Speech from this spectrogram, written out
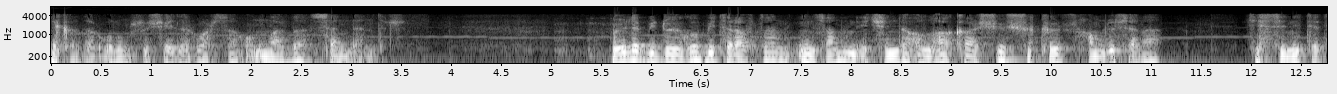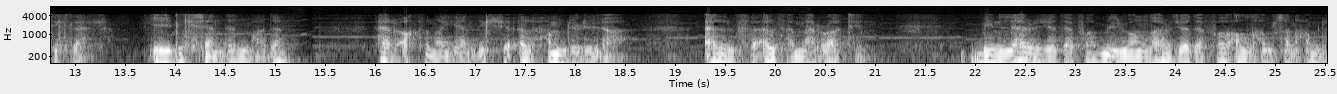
ne kadar olumsuz şeyler varsa onlar da sendendir. Böyle bir duygu bir taraftan insanın içinde Allah'a karşı şükür, hamdü sena hissini tetikler. İyilik senden madem her aklına geldikçe elhamdülillah elfe elfe merratin binlerce defa, milyonlarca defa Allah'ım sana hamdü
